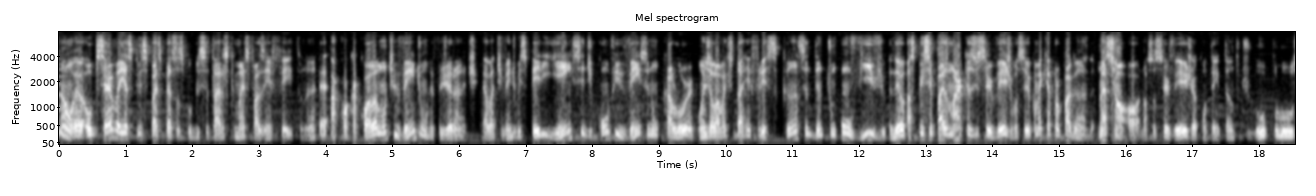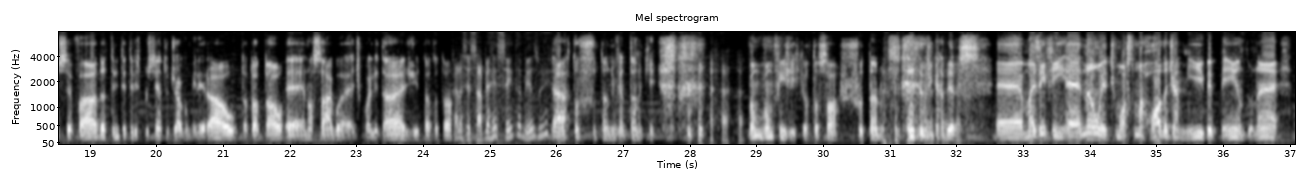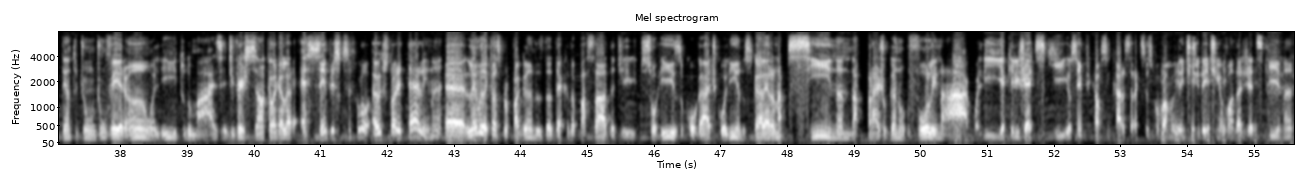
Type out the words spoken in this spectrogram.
Não, é, observa aí as principais peças publicitárias que mais fazem efeito, né? É, a Coca-Cola não te vende um refrigerante, ela te vende uma experiência de convivência num calor onde ela vai te dar refrescância dentro de um convívio, entendeu? As principais marcas de cerveja, você vê como é que é a propaganda. Não é assim, ó, ó nossa cerveja contém tanto de lúpulo, cevada, 33% de água mineral, tal, tal, tal. É, nossa água é de qualidade, tal, tal, tal. Cara, você sabe a receita mesmo, hein? Ah, tô chutando, inventando aqui. vamos, vamos fingir que eu tô tô só chutando. Brincadeira. É, mas enfim, é, não, ele te mostra uma roda de amigos bebendo, né? Dentro de um, de um verão ali e tudo mais, é diversão, aquela galera. É sempre isso que você falou, é o storytelling, né? É, lembra daquelas propagandas da década passada de, de sorriso, Colgate, Colinos? Galera na piscina, na praia jogando vôlei na água ali, aquele jet ski. Eu sempre ficava assim, cara, será que se eu escovar meu dente direitinho eu vou andar de jet ski, né?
